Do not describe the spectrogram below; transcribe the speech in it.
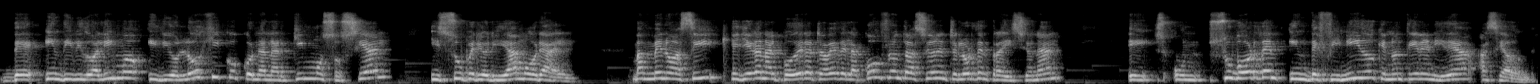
de individualismo ideológico con anarquismo social y superioridad moral. Más o menos así, que llegan al poder a través de la confrontación entre el orden tradicional y un suborden indefinido que no tienen idea hacia dónde.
